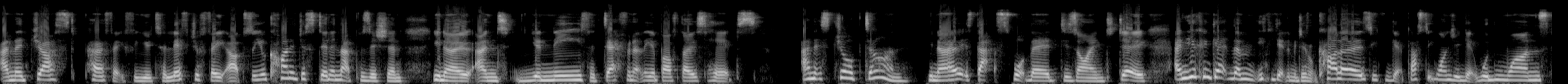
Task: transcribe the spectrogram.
and they're just perfect for you to lift your feet up. So you're kind of just still in that position, you know, and your knees are definitely above those hips. And it's job done, you know. It's that's what they're designed to do, and you can get them. You can get them in different colours. You can get plastic ones. You can get wooden ones.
